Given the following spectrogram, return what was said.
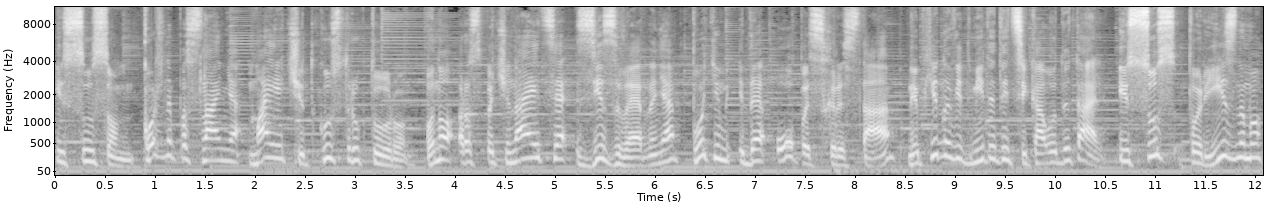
Ісусом. Кожне послання має чітку структуру. Воно розпочинається зі звернення, потім іде опис Христа. Необхідно відмітити цікаву деталь. Ісус по різному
